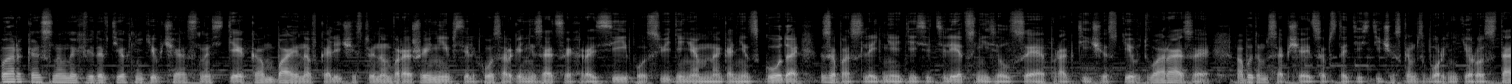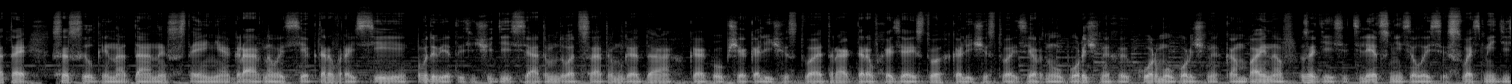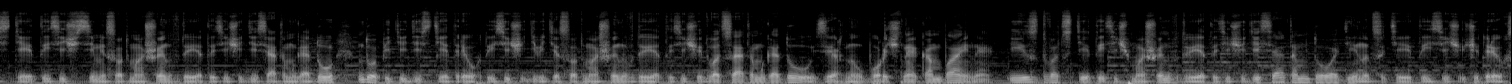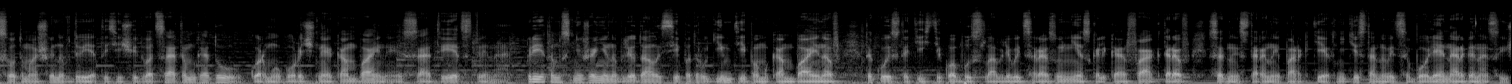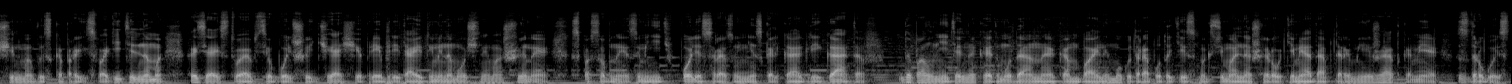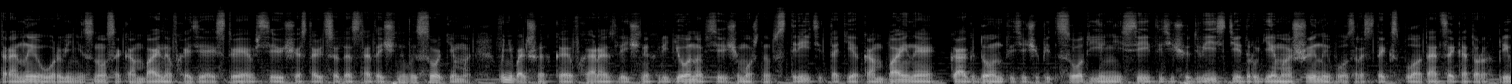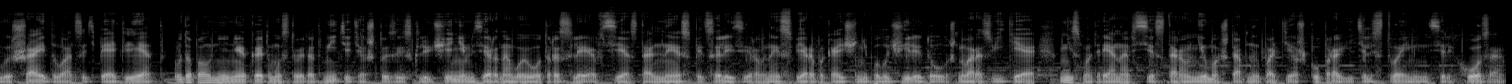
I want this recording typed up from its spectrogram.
Парк основных видов техники, в частности, комбайна в количественном выражении в сельхозорганизациях России по сведениям на конец года за последние 10 лет снизился практически в два раза. Об этом сообщается в статистическом сборнике Росстата со ссылкой на данные состояния аграрного сектора в России в 2010-2020 годах, как общее количество тракторов в хозяйствах, количество зерноуборочных и кормоуборочных комбайнов за 10 лет снизилось с 8 80 700 машин в 2010 году до 53 900 машин в 2020 году зерноуборочные комбайны, из 20 тысяч машин в 2010 до 11 400 машин в 2020 году кормоуборочные комбайны, соответственно. При этом снижение наблюдалось и по другим типам комбайнов. Такую статистику обуславливает сразу несколько факторов. С одной стороны, парк техники становится более энергонасыщенным и высокопроизводительным, хозяйства все больше и чаще приобретают именно мощные машины, способные заменить в поле сразу несколько агрегатов. Дополнительно к этому данные комбайны могут работать и с максимально широкими адаптерами и жатками. С другой стороны, уровень износа комбайнов в хозяйстве все еще остается достаточно высоким. В небольших КФХ различных регионов все еще можно встретить такие комбайны, как Дон 1500, Енисей 1200 и другие машины, возраста эксплуатации эксплуатация которых превышает 25 лет. В дополнение к этому стоит отметить, что за исключением зерновой отрасли, все остальные специализированные сферы пока еще не получили должного развития, несмотря на всестороннюю масштабную поддержку правительства и Минсельхоза.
